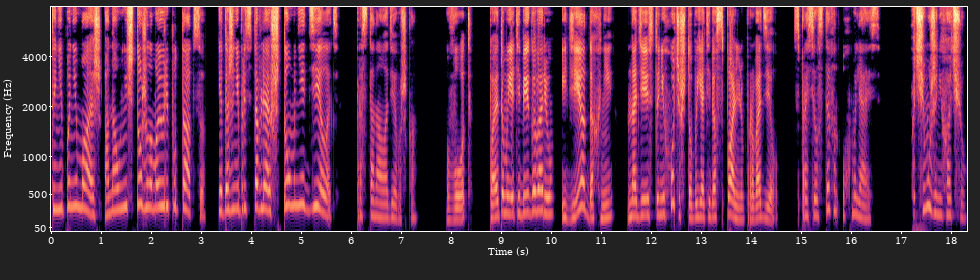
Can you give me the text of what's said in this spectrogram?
Ты не понимаешь, она уничтожила мою репутацию. Я даже не представляю, что мне делать, простонала девушка. Вот, поэтому я тебе и говорю, иди отдохни. Надеюсь, ты не хочешь, чтобы я тебя в спальню проводил? спросил Стефан, ухмыляясь. Почему же не хочу?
